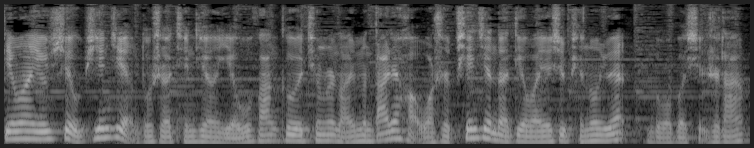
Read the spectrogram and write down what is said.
电玩游戏有偏见，毒舌听听也无妨。各位听众老爷们，大家好，我是偏见的电玩游戏评论员萝卜喜之郎。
